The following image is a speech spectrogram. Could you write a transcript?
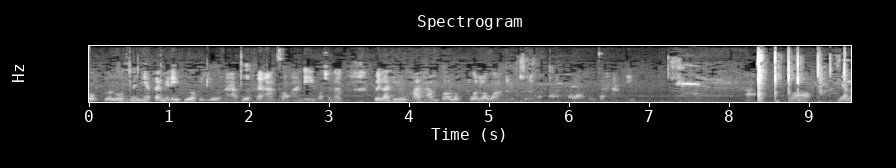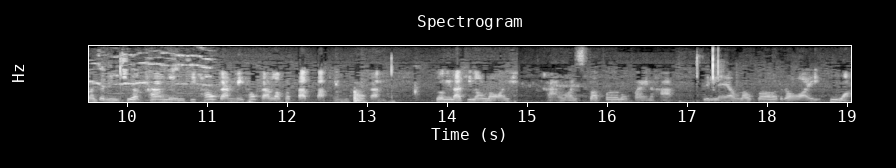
ตกเผื่อหล่นอะไรเงี้ยแต่ไม่ได้เผื่อไปเยอะนะเผื่อแค่อันสองอันเองเพราะฉะนั้นเวลาที่ลูกค้าทำก็รบกวนระวังนิดนึงนะคะระวังมันจะหายค่ะ ก็เนี่ยมันจะมีเชือกข้างหนึ่งที่เท่ากันไม่เท่ากัน เราก็ตัดตัดให้มันเท่ากัน เพื่อเวลาที่เราร้อยขาร้อยสต็อปเปอร์ลงไปนะคะ เสร็จแล้วเราก็ร้อยห่วง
